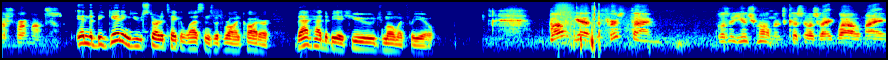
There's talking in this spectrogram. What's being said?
of four months. In the beginning, you started taking lessons with Ron Carter. That had to be a huge moment for you. Well, yeah, the first time was a huge moment because it was like, wow, my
